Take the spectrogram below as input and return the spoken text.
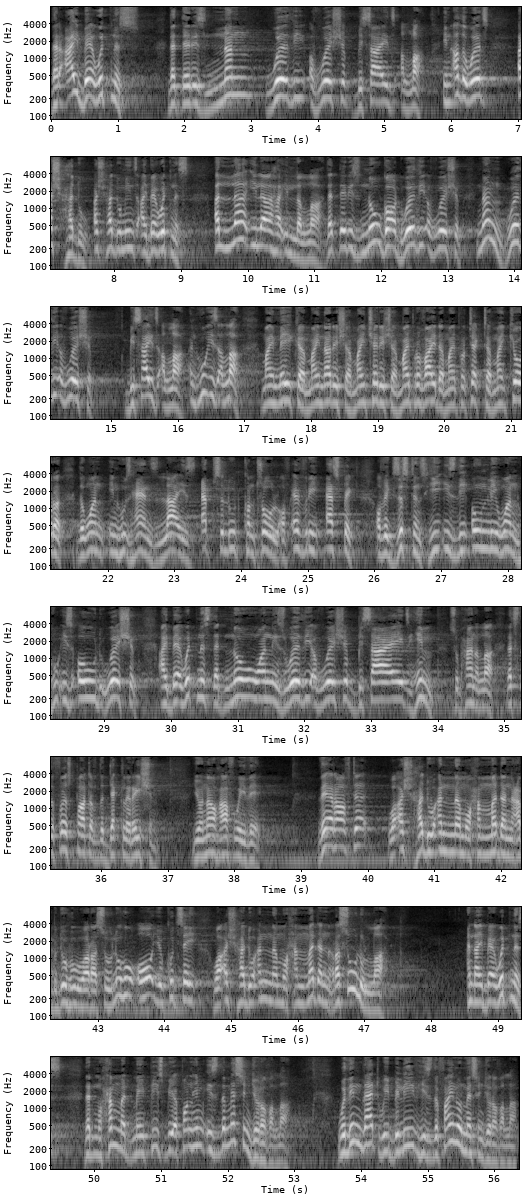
that I bear witness that there is none worthy of worship besides Allah. In other words, ashhadu. Ashhadu means I bear witness. Allah ilaha illallah. That there is no God worthy of worship. None worthy of worship besides Allah. And who is Allah? My maker, my nourisher, my cherisher, my provider, my protector, my curer, the one in whose hands lies absolute control of every aspect of existence. He is the only one who is owed worship. I bear witness that no one is worthy of worship besides Him. Subhanallah. That's the first part of the declaration. You're now halfway there. Thereafter, واشهد ان محمدا عبده ورسوله or you could say واشهد ان محمدا رسول الله and i bear witness that muhammad may peace be upon him is the messenger of allah within that we believe he's the final messenger of allah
